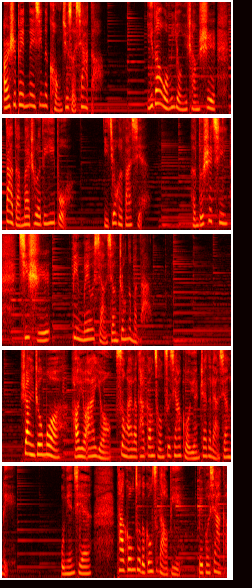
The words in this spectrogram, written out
而是被内心的恐惧所吓倒。一旦我们勇于尝试，大胆迈出了第一步，你就会发现，很多事情其实并没有想象中那么难。上一周末，好友阿勇送来了他刚从自家果园摘的两箱梨。五年前，他工作的公司倒闭，被迫下岗。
